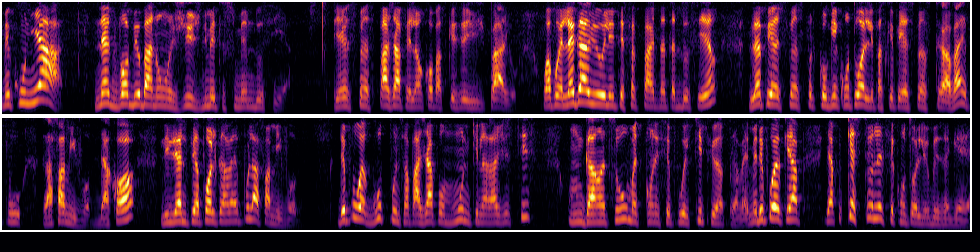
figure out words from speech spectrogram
me koun ya, Nèk vòb yo ba nou juj, li mette sou mèm dosye. Pierre Espérance pa japè lankon paske se juj pa yo. Ou gari yo li te fèk paret nan tèt dosye, lè Pierre Espérance pot kò gen kontrol li paske Pierre Espérance travè pou la fami vòb. D'akor? Liliane Pierre-Paul travè pou la fami vòb. Depou wè group moun sa pa japon moun ki nan la justis, moun garanti ou mèt konese pou ekip yo ap travè. Mè depou wè ki ap, y ap kestyon lè se kontrol li yo bezè gè.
